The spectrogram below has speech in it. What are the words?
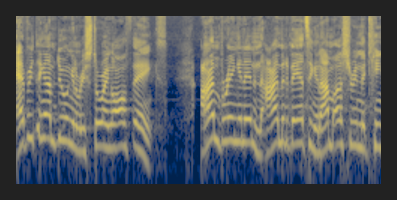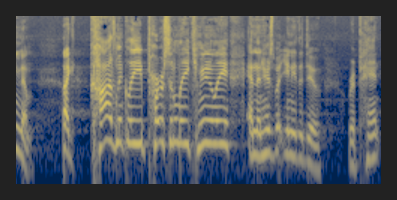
Everything I'm doing in restoring all things, I'm bringing in and I'm advancing and I'm ushering the kingdom, like cosmically, personally, communally. And then here's what you need to do repent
